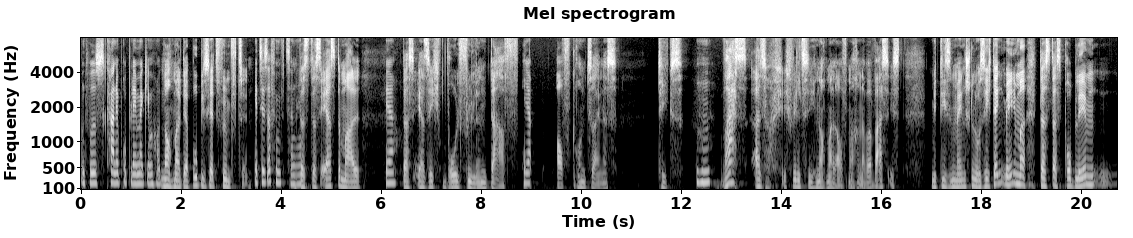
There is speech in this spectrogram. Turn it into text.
und wo es keine Probleme gegeben hat. Nochmal, der Bub ist jetzt 15. Jetzt ist er 15, ja. Das ist das erste Mal, ja. dass er sich wohlfühlen darf, ja. aufgrund seines Ticks. Mhm. Was, also ich will es nicht nochmal aufmachen, aber was ist mit diesen Menschen los? Ich denke mir immer, dass das Problem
